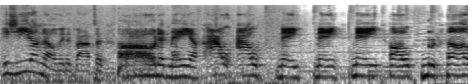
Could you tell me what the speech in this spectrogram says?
Is hier dan wel weer het water? Oh, dat meen je. Auw, auw. Nee, nee, nee. Oh, brr, oh,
